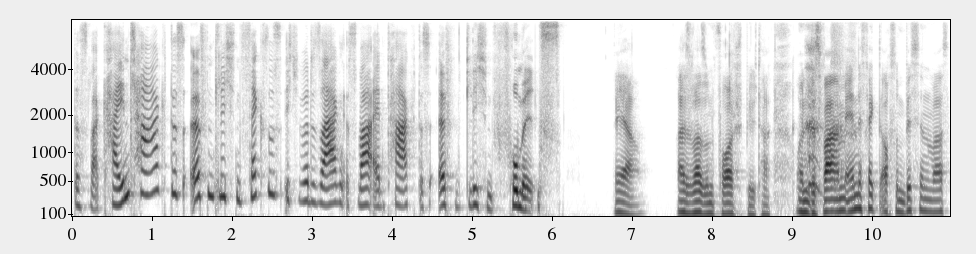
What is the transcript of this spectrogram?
Das war kein Tag des öffentlichen Sexes. Ich würde sagen, es war ein Tag des öffentlichen Fummelns. Ja, also es war so ein Vorspieltag. Und das war im Endeffekt auch so ein bisschen was,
